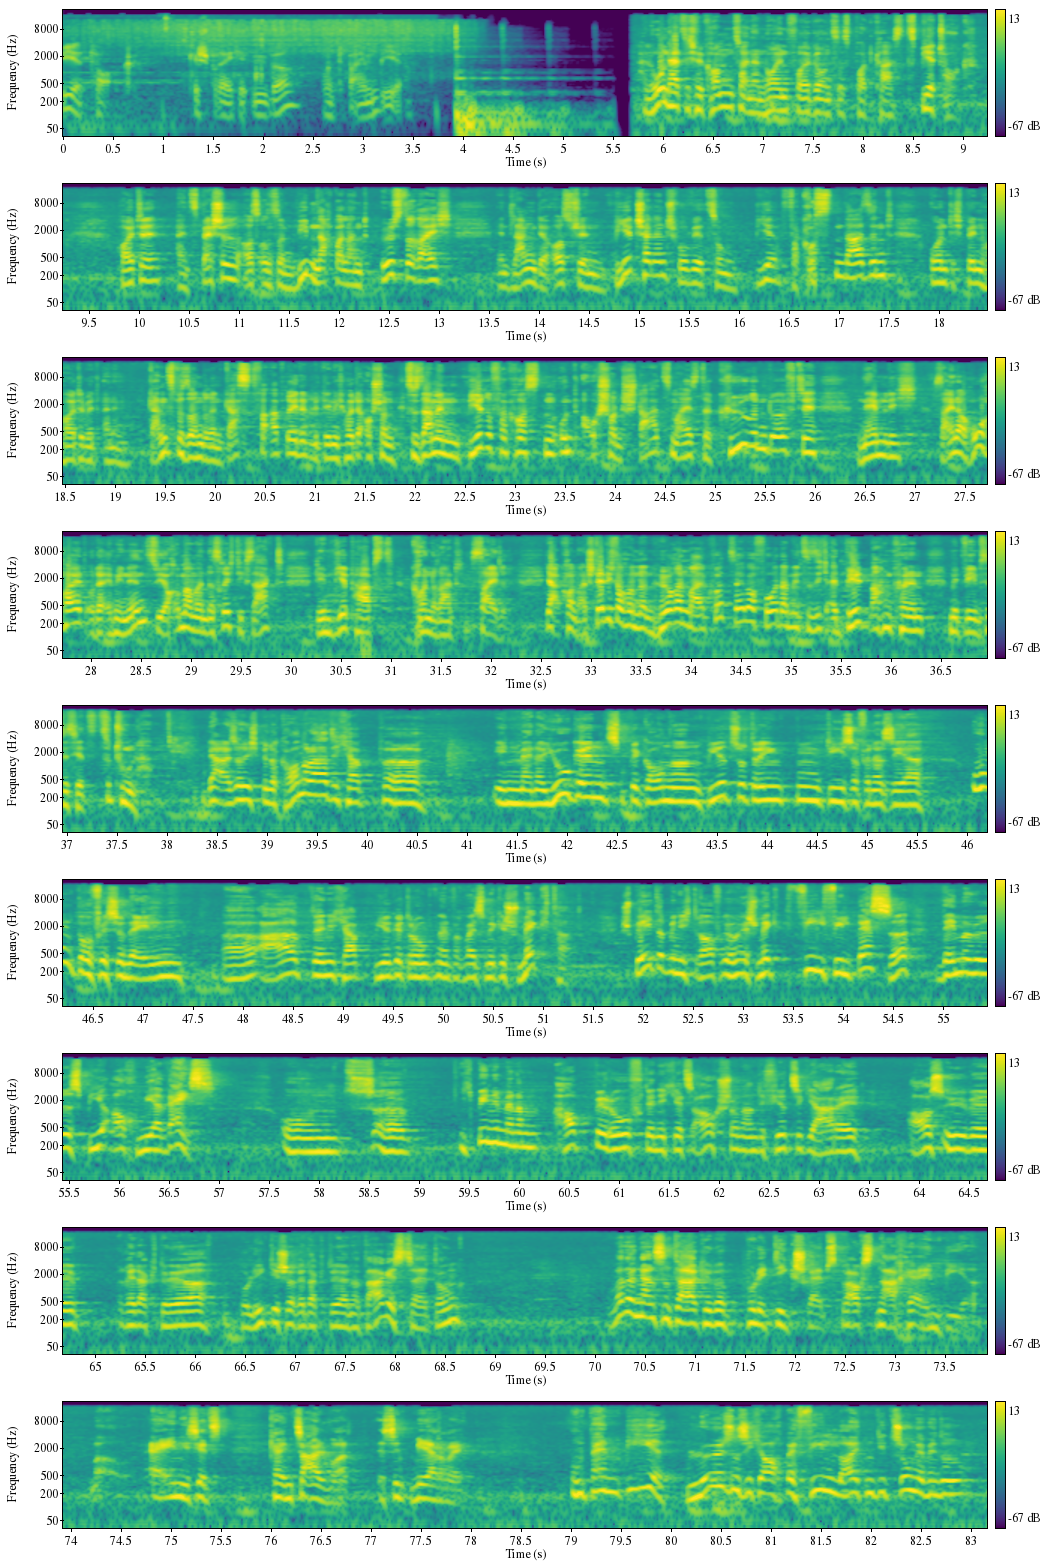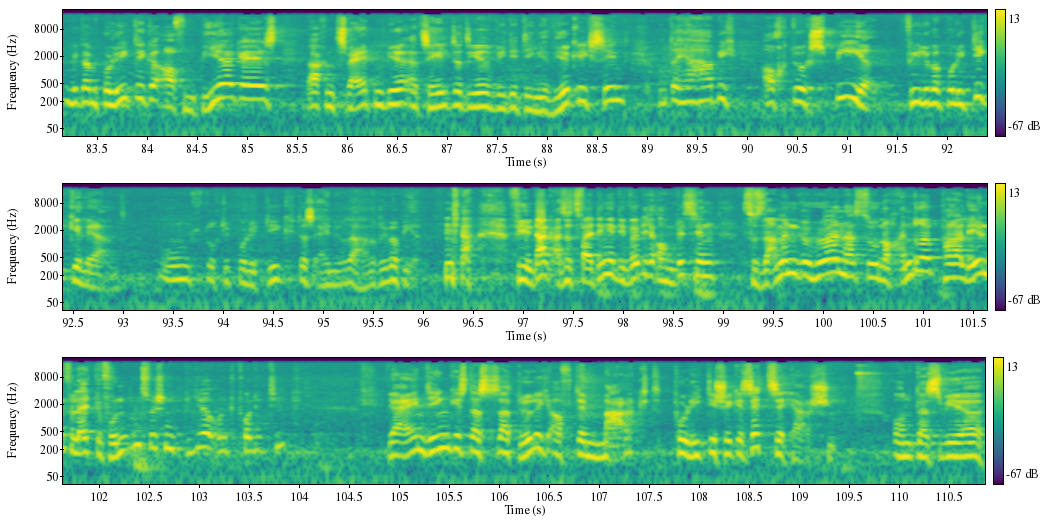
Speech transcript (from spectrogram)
Beer Talk. Gespräche über und beim Bier. Hallo und herzlich willkommen zu einer neuen Folge unseres Podcasts Beer Talk. Heute ein Special aus unserem lieben Nachbarland Österreich entlang der Austrian Beer Challenge, wo wir zum Bier verkosten da sind. Und ich bin heute mit einem ganz besonderen Gast verabredet, mit dem ich heute auch schon zusammen Biere verkosten und auch schon Staatsmeister küren durfte, nämlich seiner Hoheit oder Eminenz, wie auch immer man das richtig sagt, dem Bierpapst Konrad Seidel. Ja, Konrad, stell dich doch unseren Hörern mal kurz selber vor, damit sie sich ein Bild machen können, mit wem sie es jetzt zu tun haben. Ja, also ich bin der Konrad, ich habe äh in meiner Jugend begonnen, Bier zu trinken, dies auf einer sehr unprofessionellen äh, Art, denn ich habe Bier getrunken, einfach weil es mir geschmeckt hat. Später bin ich draufgekommen, es schmeckt viel, viel besser, wenn man über das Bier auch mehr weiß. Und äh, ich bin in meinem Hauptberuf, den ich jetzt auch schon an die 40 Jahre ausübe, Redakteur, politischer Redakteur einer Tageszeitung, wenn du den ganzen Tag über Politik schreibst, brauchst nachher ein Bier. Ein ist jetzt kein Zahlwort, es sind mehrere. Und beim Bier lösen sich auch bei vielen Leuten die Zunge. Wenn du mit einem Politiker auf ein Bier gehst, nach dem zweiten Bier erzählt er dir, wie die Dinge wirklich sind. Und daher habe ich auch durchs Bier viel über Politik gelernt und durch die Politik das eine oder andere über Bier. Ja, vielen Dank. Also zwei Dinge, die wirklich auch ein bisschen zusammengehören. Hast du noch andere Parallelen vielleicht gefunden zwischen Bier und Politik? Ja, ein Ding ist, dass natürlich auf dem Markt politische Gesetze herrschen und dass wir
